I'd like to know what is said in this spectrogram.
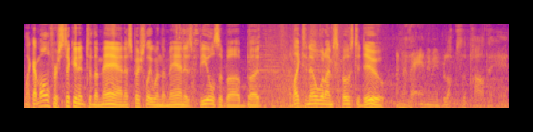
Like, I'm all for sticking it to the man, especially when the man is Beelzebub, but I'd like to know what I'm supposed to do. Another enemy blocks the path ahead.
